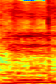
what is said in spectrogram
Yeah.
